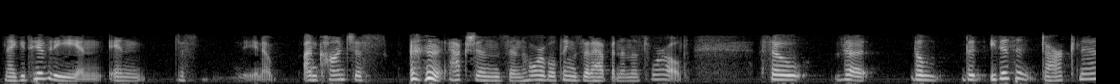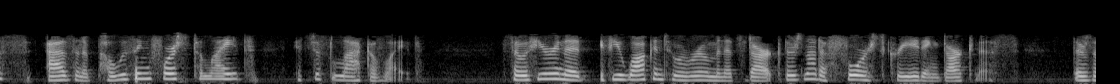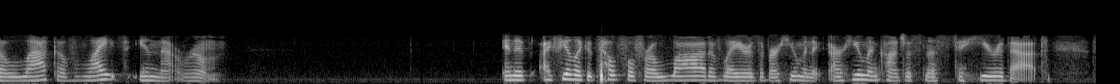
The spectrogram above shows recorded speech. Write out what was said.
negativity and and just you know unconscious actions and horrible things that happen in this world. So the the the it isn't darkness as an opposing force to light, it's just lack of light. So if you're in a if you walk into a room and it's dark, there's not a force creating darkness. There's a lack of light in that room. And I feel like it's helpful for a lot of layers of our human our human consciousness to hear that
